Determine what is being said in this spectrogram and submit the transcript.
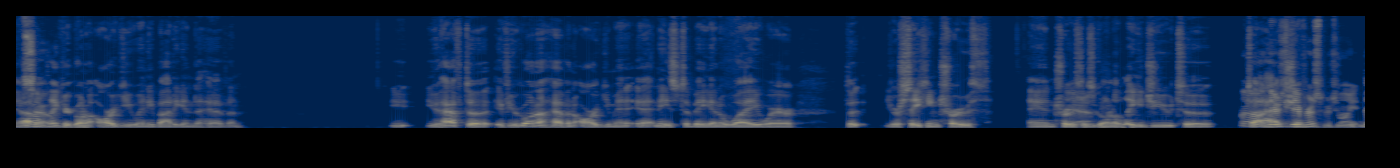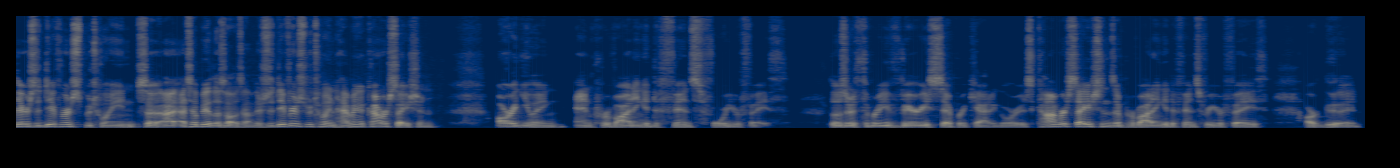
Yeah, I don't think you're going to argue anybody into heaven. You you have to if you're going to have an argument, it needs to be in a way where the you're seeking truth, and truth Yeah. is going to lead you to Well, there's a difference between there's a difference between so I, I tell people this all the time. There's a difference between having a conversation, arguing, and providing a defense for your faith. Those are three very separate categories. Conversations and providing a defense for your faith are good.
